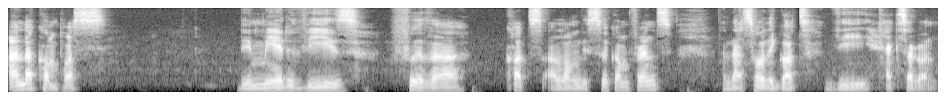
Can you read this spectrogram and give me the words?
and a compass, they made these further cuts along the circumference, and that's how they got the hexagon.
